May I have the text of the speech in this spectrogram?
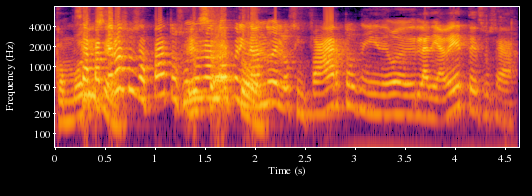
Como Zapatero dicen. sus zapatos, uno no anda opinando de los infartos ni de la diabetes, o sea,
